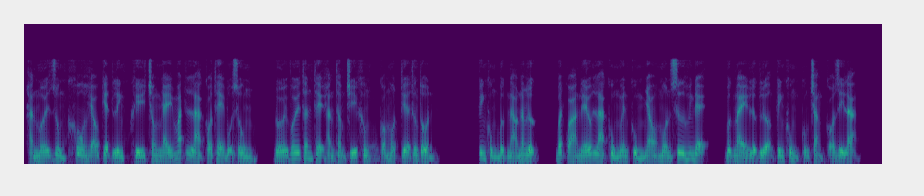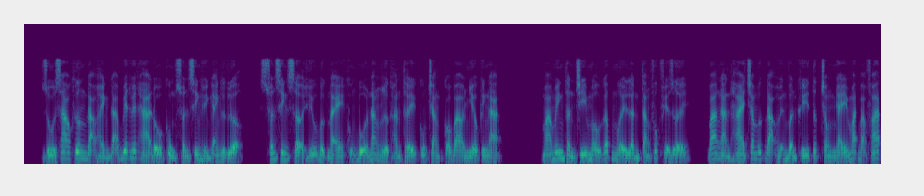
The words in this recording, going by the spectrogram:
hắn mới dùng khô héo kiệt linh khí trong nháy mắt là có thể bổ sung, đối với thân thể hắn thậm chí không có một tia thương tổn. Kinh khủng bực nào năng lực, bất quá nếu là cùng nguyên cùng nhau môn sư huynh đệ, bực này lực lượng kinh khủng cũng chẳng có gì lạ. Dù sao khương đạo hành đã biết huyết hà đồ cùng xuân sinh hình ảnh lực lượng, xuân sinh sở hữu bực này khủng bố năng lực hắn thấy cũng chẳng có bao nhiêu kinh ngạc mà minh thần chi mâu gấp mười lần tăng phúc phía dưới, ba n g h n hai trăm ước đạo huyền vân khí tức trong nháy mắt bạo phát,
